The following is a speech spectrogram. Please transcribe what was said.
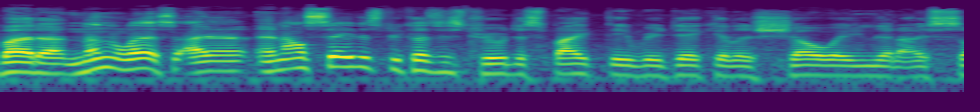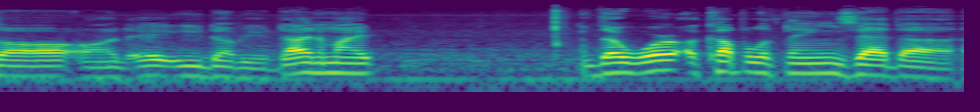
But uh, nonetheless, I, and I'll say this because it's true, despite the ridiculous showing that I saw on AEW Dynamite, there were a couple of things that uh,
